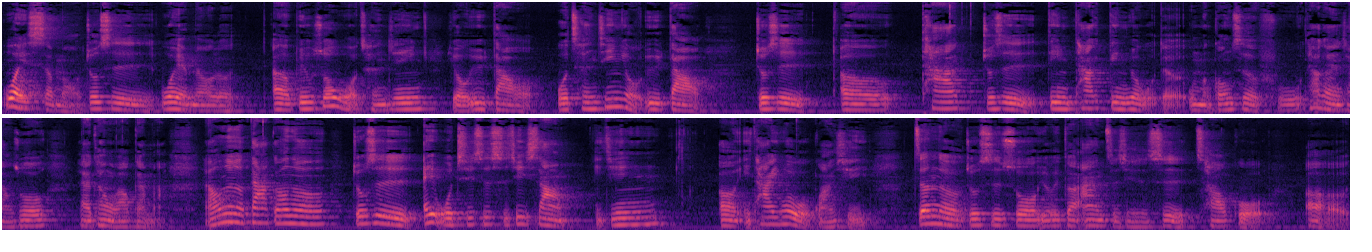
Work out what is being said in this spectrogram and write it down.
为什么，就是我也没有了。呃，比如说我曾经有遇到，我曾经有遇到，就是呃，他就是订他订阅我的我们公司的服务，他可能想说来看我要干嘛，然后那个大哥呢，就是哎，我其实实际上已经呃，他因为我关系，真的就是说有一个案子其实是超过呃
